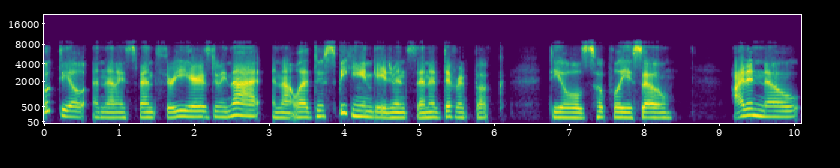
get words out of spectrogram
book deal. And then I spent three years doing that. And that led to speaking engagements and a different book deals, hopefully. So I didn't know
